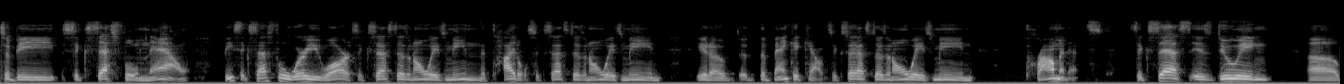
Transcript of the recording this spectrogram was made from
to be successful now be successful where you are success doesn't always mean the title success doesn't always mean you know the, the bank account success doesn't always mean prominence. Success is doing uh,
